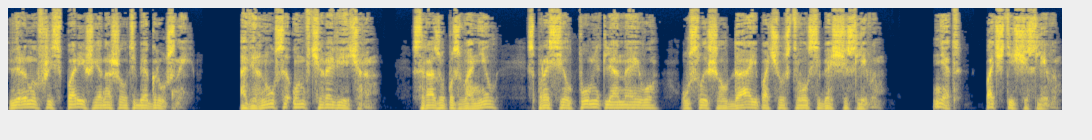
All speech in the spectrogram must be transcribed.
«Вернувшись в Париж, я нашел тебя грустной. А вернулся он вчера вечером. Сразу позвонил, спросил, помнит ли она его, услышал «да» и почувствовал себя счастливым. Нет, почти счастливым,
